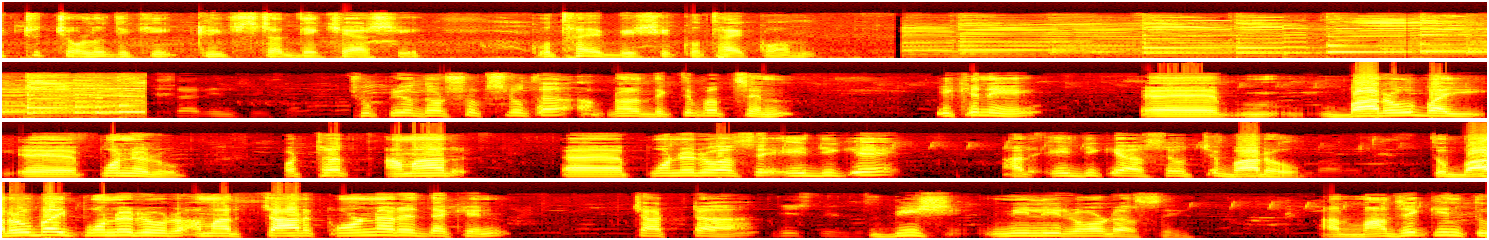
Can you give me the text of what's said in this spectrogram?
একটু চলো দেখি ক্লিপসটা দেখে আসি, কোথায় বেশি, কোথায় কম। সুপ্রিয় দর্শক শ্রোতা, আপনারা দেখতে পাচ্ছেন এখানে বারো বাই পনেরো। অর্থাৎ আমার পনেরো আছে এইদিকে আর এইদিকে আছে হচ্ছে বারো। তো বারো বাই পনেরোর আমার চার কর্নারে দেখেন, চারটা বিশ মিলি রড আছে। আর মাঝে কিন্তু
